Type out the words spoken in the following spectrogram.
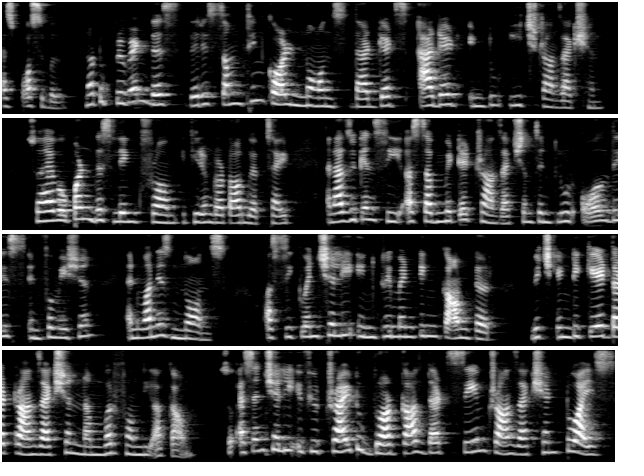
as possible. Now to prevent this, there is something called nonce that gets added into each transaction. So I have opened this link from ethereum.org website and as you can see a submitted transactions include all this information and one is nonce, a sequentially incrementing counter which indicate the transaction number from the account. So essentially if you try to broadcast that same transaction twice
